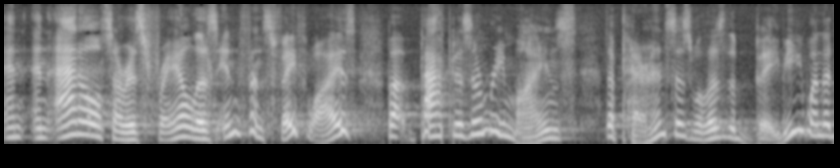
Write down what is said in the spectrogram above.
and, and adults are as frail as infants faith wise, but baptism reminds the parents as well as the baby. When the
